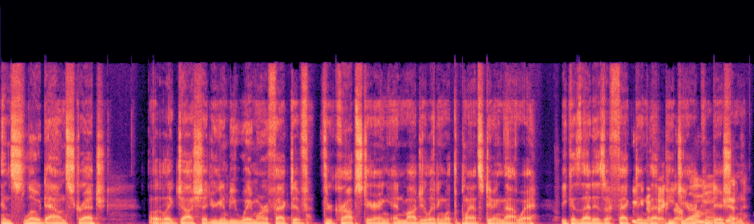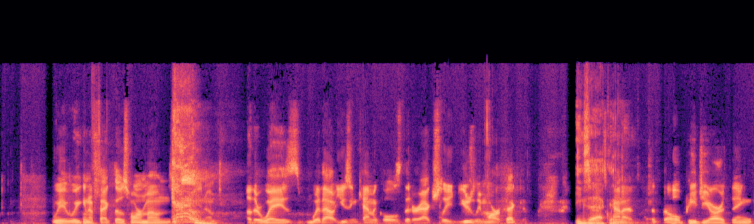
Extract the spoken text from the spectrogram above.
and slow down stretch, like Josh said, you're going to be way more effective through crop steering and modulating what the plant's doing that way because that is affecting that affect PGR condition. yeah. We we can affect those hormones, you know, other ways without using chemicals that are actually usually more effective. Exactly. Kind of the whole PGR thing.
